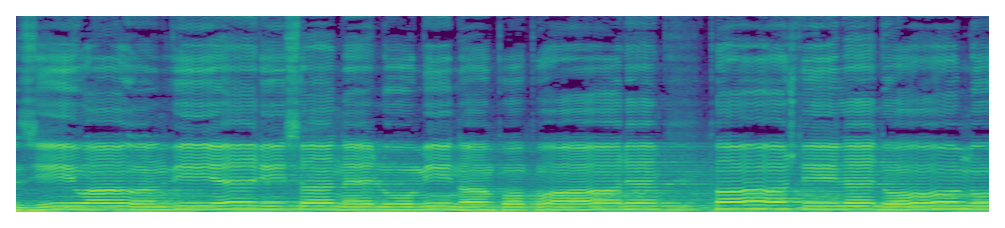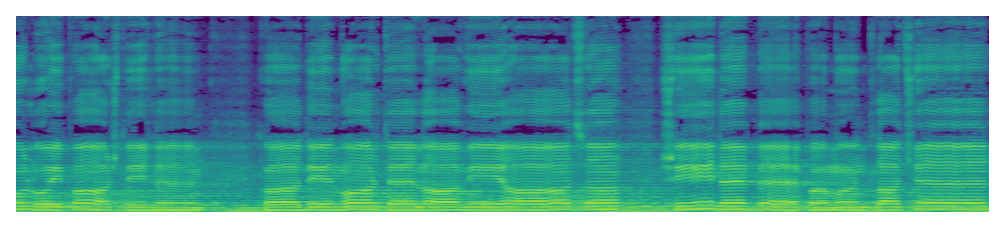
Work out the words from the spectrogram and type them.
Ziua învierii să ne luminăm popoare, Paștile Domnului, Paștile, că din moarte la viață și de pe pământ la cer,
